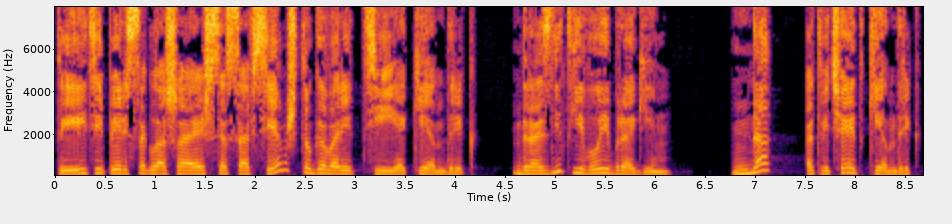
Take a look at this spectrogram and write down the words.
«Ты теперь соглашаешься со всем, что говорит Тия, Кендрик?» — дразнит его Ибрагим. «Да», — отвечает Кендрик.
